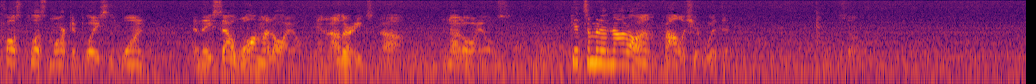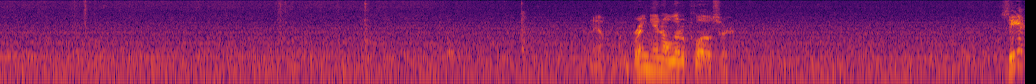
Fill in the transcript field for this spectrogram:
Cost Plus Marketplace is one, and they sell walnut oil and other uh, nut oils. Get some of the nut oil and polish it with it. So. Now, I'm bring in a little closer. See it?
